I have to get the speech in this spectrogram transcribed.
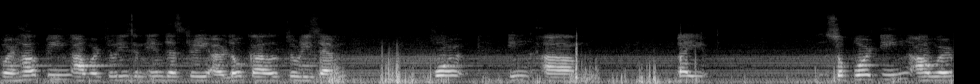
for helping our tourism industry, our local tourism, for in um, by supporting our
